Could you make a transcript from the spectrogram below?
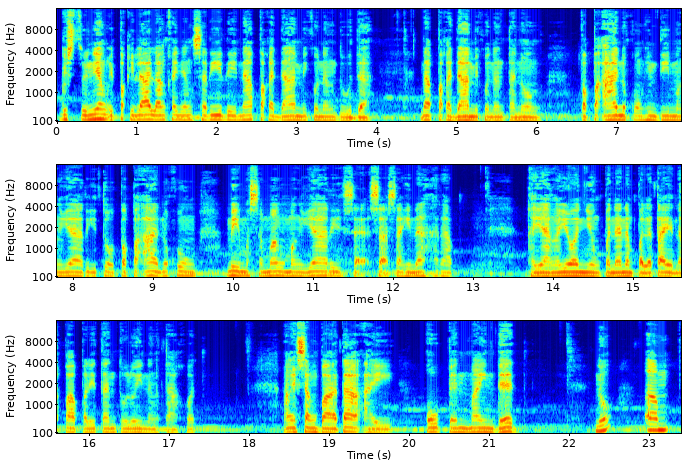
gusto niyang ipakilala ang kanyang sarili, napakadami ko ng duda, napakadami ko ng tanong, papaano kung hindi mangyari ito, papaano kung may masamang mangyari sa, sa, sa hinaharap. Kaya ngayon yung pananampalataya napapalitan tuloy ng takot. Ang isang bata ay open-minded. No? Um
